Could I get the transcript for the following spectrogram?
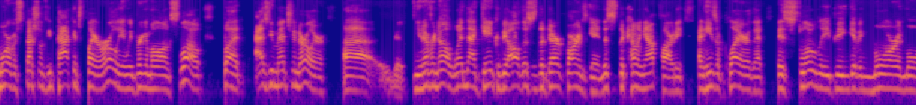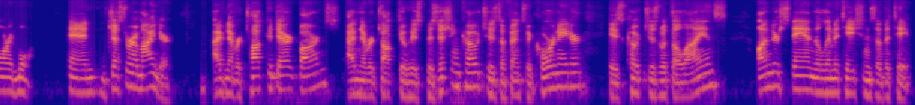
more of a specialty package player early and we bring him along slow. But as you mentioned earlier, uh, you never know when that game could be. Oh, this is the Derrick Barnes game. This is the coming out party. And he's a player that is slowly being giving more and more and more. And just a reminder, I've never talked to Derrick Barnes. I've never talked to his position coach, his defensive coordinator, his coaches with the Lions. Understand the limitations of the tape.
